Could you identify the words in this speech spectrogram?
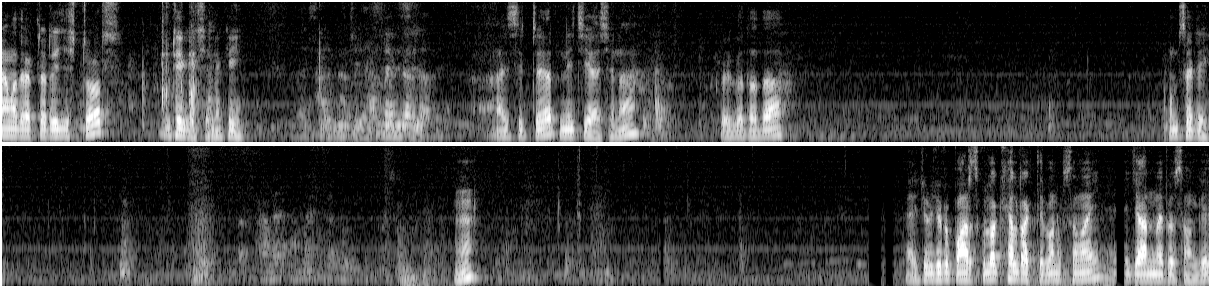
এখানে আমাদের একটা রেজিস্টর উঠে গেছে নাকি? আইসিটার নিচে আছে না? কই গো দাদা? কোন সাইডে হুম? এই ছোটো ছোটো পার্টসগুলো খেয়াল রাখতে হবে অনেক সময়, এই জার নাইপের সঙ্গে।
